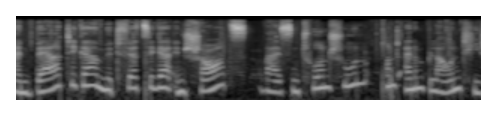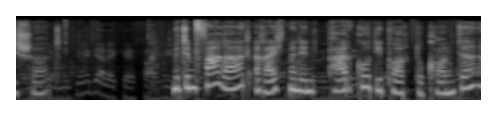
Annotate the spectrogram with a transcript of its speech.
ein Bärtiger mit 40er in Shorts, weißen Turnschuhen und einem blauen T-Shirt. Mit dem Fahrrad erreicht man den Parco di Porto Conte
